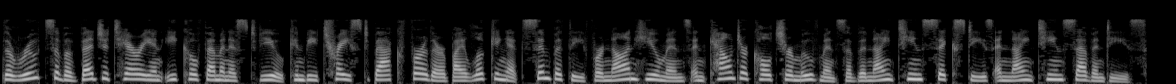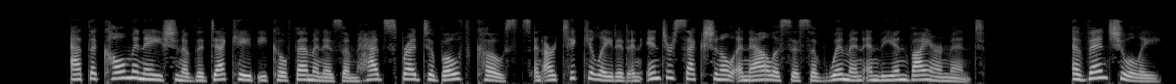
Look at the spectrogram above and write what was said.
the roots of a vegetarian ecofeminist view can be traced back further by looking at sympathy for non-humans and counterculture movements of the 1960s and 1970s. At the culmination of the decade ecofeminism had spread to both coasts and articulated an intersectional analysis of women and the environment. Eventually,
